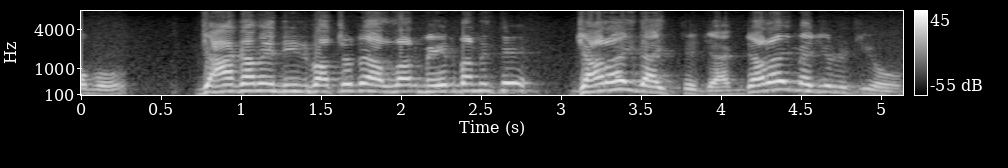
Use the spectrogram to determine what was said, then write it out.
হব যে আগামী নির্বাচনে আল্লাহর মেহরবানিতে যারাই দায়িত্বে যাক, যারাই মেজরিটি হোক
